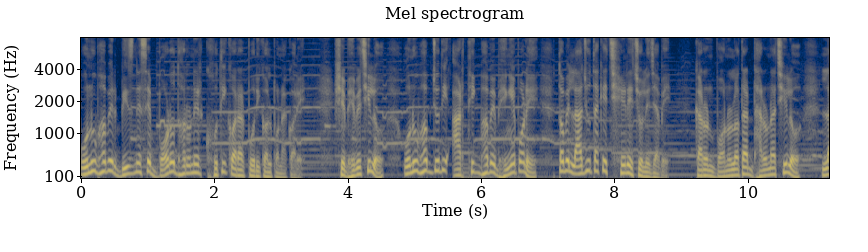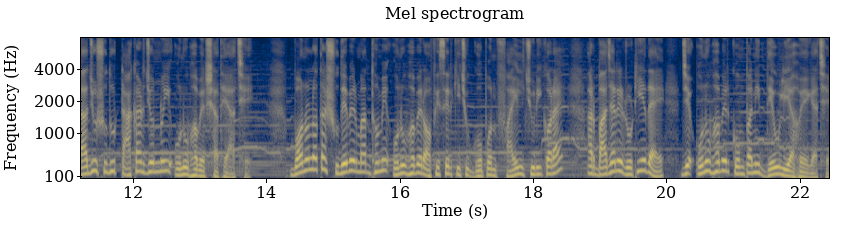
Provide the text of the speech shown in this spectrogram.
অনুভবের বিজনেসে বড় ধরনের ক্ষতি করার পরিকল্পনা করে। সে ভেবেছিল, অনুভব যদি আর্থিকভাবে ভেঙে পড়ে, তবে লাজু তাকে ছেড়ে চলে যাবে। কারণ বনলতার ধারণা ছিল, লাজু শুধু টাকার জন্যই অনুভবের সাথে আছে। বনলতা সুদেবের মাধ্যমে অনুভবের অফিসের কিছু গোপন ফাইল চুরি করায় আর বাজারে রটিয়ে দেয় যে অনুভবের কোম্পানি দেউলিয়া হয়ে গেছে।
